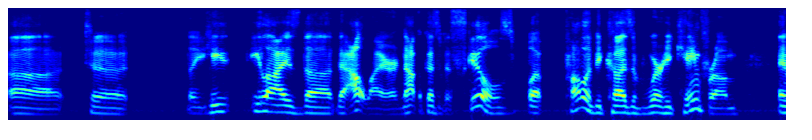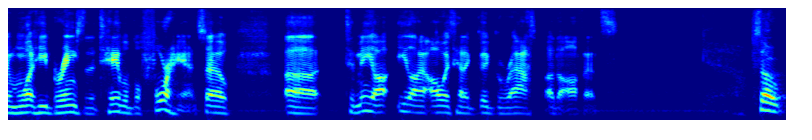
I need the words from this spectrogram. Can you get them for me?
uh, to like he Eli is the the outlier, not because of his skills, but probably because of where he came from and what he brings to the table beforehand. So, uh, to me, Eli always had a good grasp of the offense. So,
